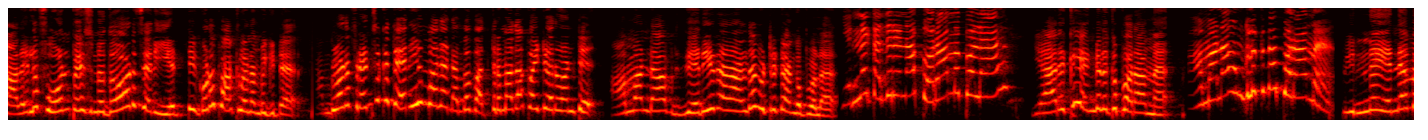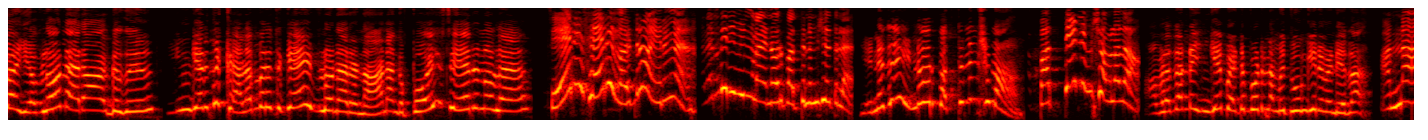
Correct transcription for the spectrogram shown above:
காலையில போன் பேசுனதோட சரி எட்டி கூட பாக்கல நம்ம கிட்ட நம்மளோட ஃப்ரெண்ட்ஸுக்கு தெரியும் போல நம்ம பத்திரமா தான் போயிட்டு வருவோன்ட்டு. ஆமாண்டா அப்படி தெரியறனால தான் விட்டுட்டாங்க போல? யாருக்கு எங்களுக்கு போறாம. பின்ன என்னம்மா எவ்வளவு நேரம் ஆகுது? இங்க இருந்து கிளம்புறதுக்கே இவ்வளவு நேரம்னா நாங்க போய் சேரணும்ல. சரி, சரி, வர்றோம், இருங்க. கிளம்பிடுவீங்களா இன்னொரு பத்து நிமிஷத்துல? என்னது இன்னொரு பத்து நிமிஷமா? பத்தே நிமிஷம் அவ்வளவுதான். இங்கே பெட்டு போட்டு நம்ம தூங்கிட வேண்டியதுதான் அண்ணா,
